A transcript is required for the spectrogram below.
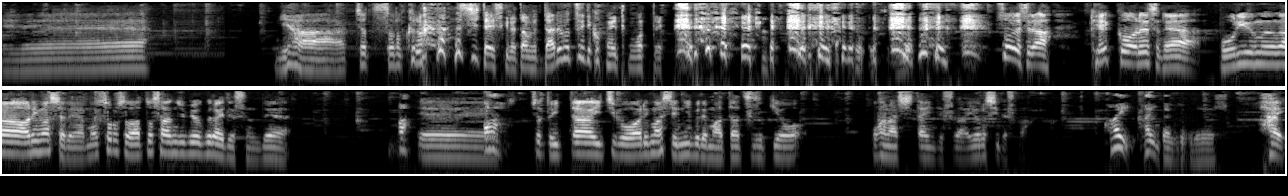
ええいやー、ちょっとその車の話したいですけど、多分誰もついてこないと思って。そうですね。あ結構あれですね。ボリュームがありましたね。もうそろそろあと30秒ぐらいですんで。あえー、あ、ちょっと一旦一部終わりまして、二部でまた続きをお話ししたいんですが、よろしいですか？はい、はい、大丈夫です。はい。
